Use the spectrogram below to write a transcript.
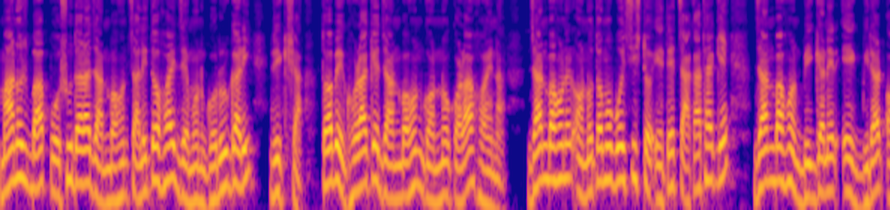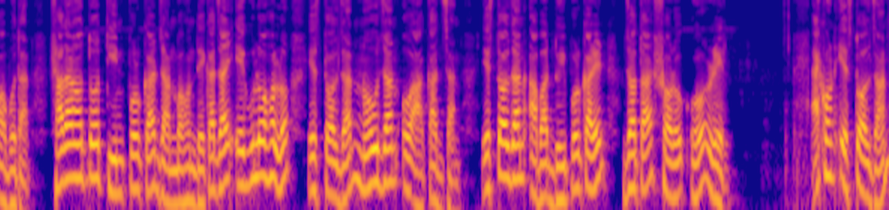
মানুষ বা পশু দ্বারা যানবাহন চালিত হয়, যেমন গরুর গাড়ি রিক্সা তবে ঘোড়াকে যানবাহন গণ্য করা হয় না। যানবাহনের অন্যতম বৈশিষ্ট্য এতে চাকা থাকে, যানবাহন বিজ্ঞানের এক বিরাট অবদান। সাধারণত তিন প্রকার যানবাহন দেখা যায়, এগুলো হলো স্থলযান, নৌযান ও আকাশযান। স্থলযান আবার দুই প্রকারের, যথা সড়ক ও রেল। এখন স্থলযান।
